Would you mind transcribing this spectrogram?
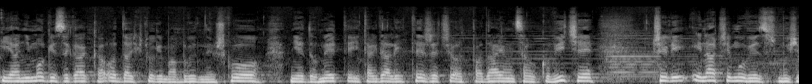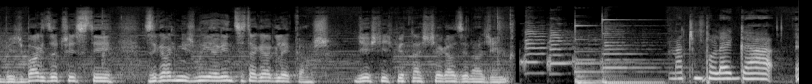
I ja nie mogę zegarka oddać, który ma brudne szkło, niedomyte i tak dalej. Te rzeczy odpadają całkowicie. Czyli inaczej mówiąc, musi być bardzo czysty. Zegarmistrz myje ręce tak jak lekarz. 10-15 razy na dzień. Na czym polega y,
